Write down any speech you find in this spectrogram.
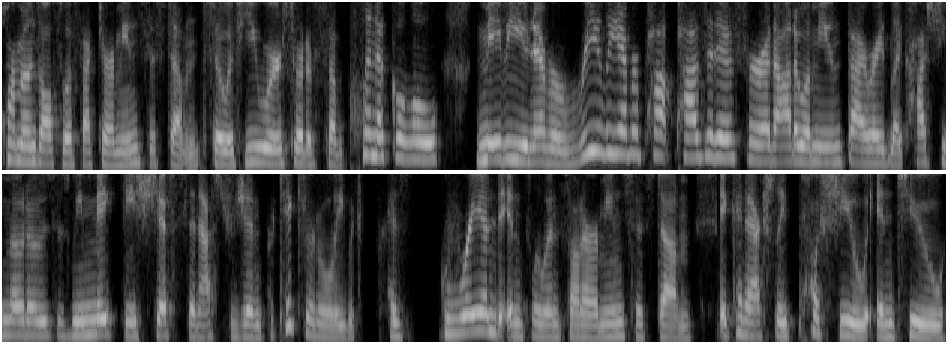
hormones also affect our immune system. So if you were sort of subclinical, maybe you never really ever pop positive for an autoimmune thyroid like Hashimoto's, as we make these shifts in estrogen, particularly, which has grand influence on our immune system, it can actually push you into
